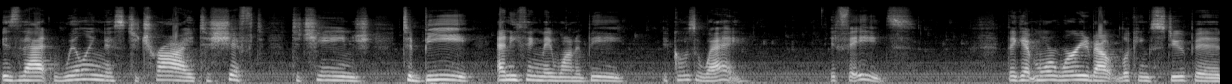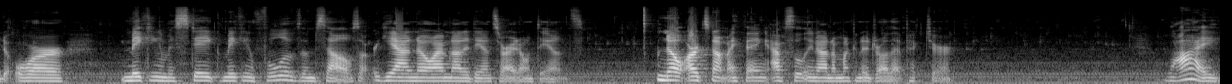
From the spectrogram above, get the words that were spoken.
is that willingness to try, to shift, to change, to be anything they want to be, it goes away. It fades. They get more worried about looking stupid or making a mistake, making a fool of themselves. Yeah, no, I'm not a dancer. I don't dance. No, art's not my thing. Absolutely not. I'm not going to draw that picture. Why?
